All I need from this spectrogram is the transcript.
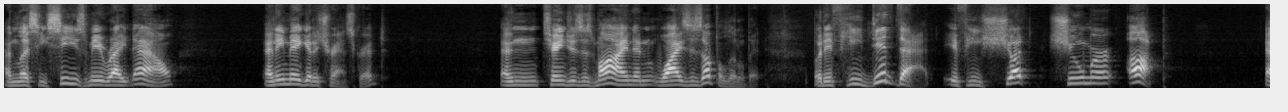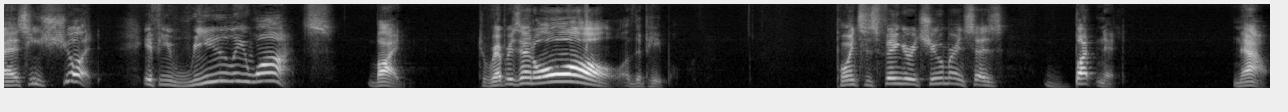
Unless he sees me right now, and he may get a transcript and changes his mind and wises up a little bit. But if he did that, if he shut Schumer up, as he should, if he really wants Biden to represent all of the people, points his finger at Schumer and says, button it now.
